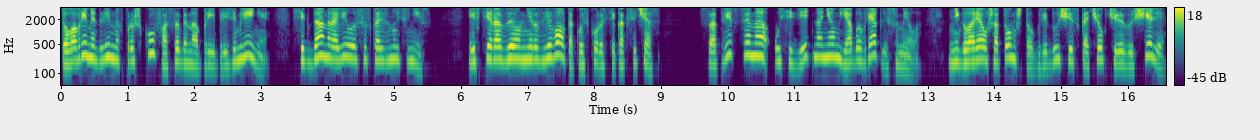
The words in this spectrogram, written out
то во время длинных прыжков, особенно при приземлении, всегда норовила соскользнуть вниз. И в те разы он не развивал такой скорости, как сейчас. Соответственно, усидеть на нем я бы вряд ли сумела, не говоря уж о том, что грядущий скачок через ущелье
